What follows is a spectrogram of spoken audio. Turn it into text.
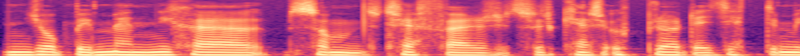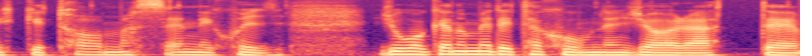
en jobbig människa som du träffar så du kanske upprör dig jättemycket, tar massa energi. Yogan och meditationen gör att... Eh,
